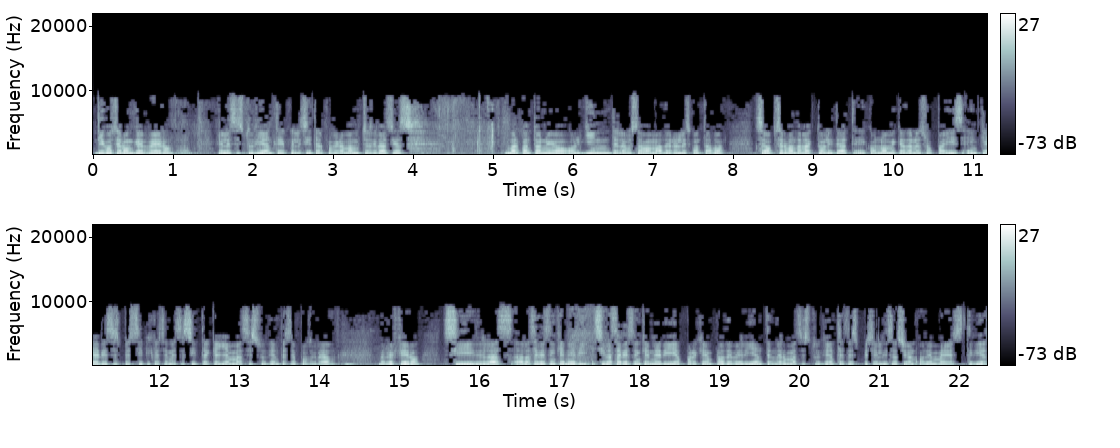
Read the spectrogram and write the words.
Diego Cerón Guerrero, él es estudiante, felicita el programa, muchas gracias. Marco Antonio Holguín, de la Gustavo Madero, él es contador, se observando la actualidad económica de nuestro país, ¿en qué áreas específicas se necesita que haya más estudiantes de posgrado? Me refiero si las, a las áreas de ingeniería, si las áreas de ingeniería, por ejemplo, deberían tener más estudiantes de especialización o de maestrías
